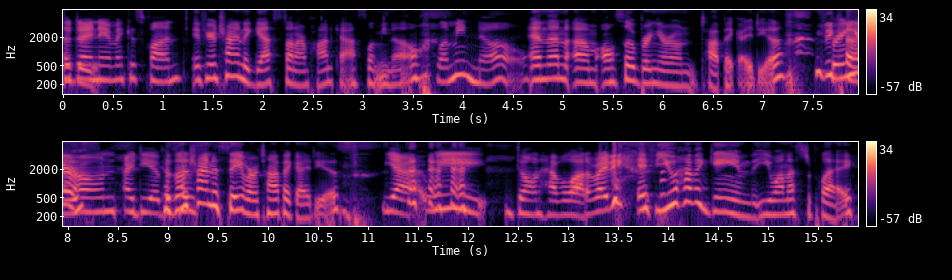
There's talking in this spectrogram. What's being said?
The Agreed. dynamic is fun. if you're trying to guest on our podcast, let me know. Let me know. And then um, also bring your own topic idea. Bring your own idea Because I'm trying to save our topic ideas. Yeah, we don't have a lot of ideas. if you have a game that you want us to play,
